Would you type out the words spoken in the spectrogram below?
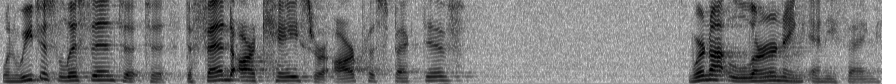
when we just listen to, to defend our case or our perspective, we're not learning anything.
